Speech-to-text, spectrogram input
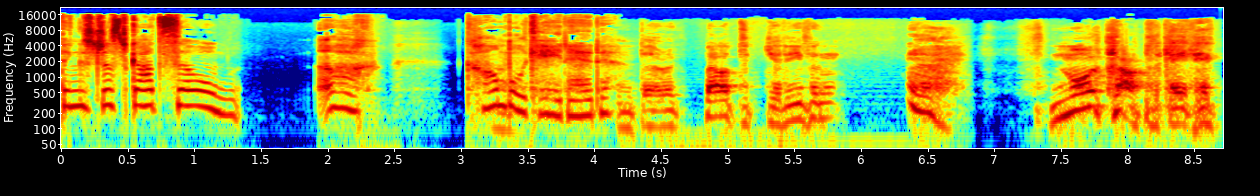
Things just got so ugh complicated. And they're about to get even uh, more complicated.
